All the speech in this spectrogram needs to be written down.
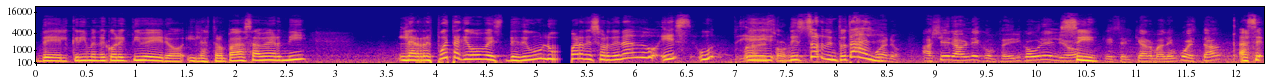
del crimen de colectivero y las trompadas a Bernie, la respuesta que vos ves desde un lugar desordenado es un eh, desorden. desorden. total. Bueno, ayer hablé con Federico Aurelio, Sí. que es el que arma la encuesta, Hace-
